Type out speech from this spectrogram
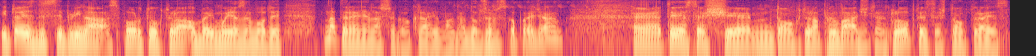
i to jest dyscyplina sportu, która obejmuje zawody na terenie naszego kraju. Magda, dobrze wszystko powiedziałem? E, Ty jesteś tą, która prowadzi ten klub, ty jesteś tą, która jest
